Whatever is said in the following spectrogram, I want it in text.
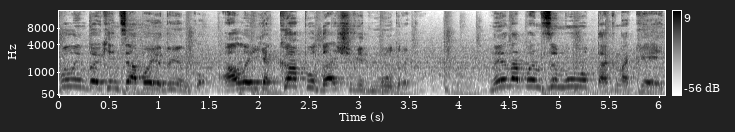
хвилин до кінця поєдинку. Але яка подача від Мудрика? Не на Бензему, так на Кейна.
